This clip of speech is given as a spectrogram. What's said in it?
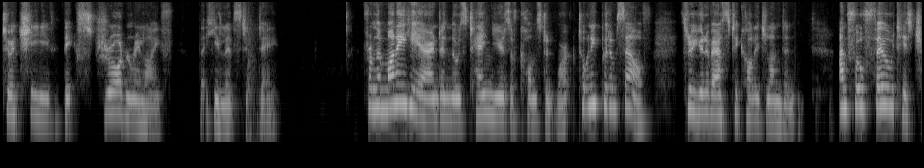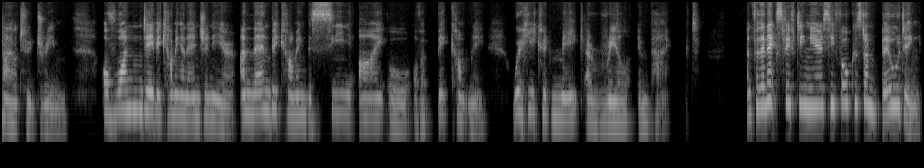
to achieve the extraordinary life that he lives today. From the money he earned in those 10 years of constant work, Tony put himself through University College London and fulfilled his childhood dream of one day becoming an engineer and then becoming the CIO of a big company where he could make a real impact. And for the next 15 years, he focused on building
